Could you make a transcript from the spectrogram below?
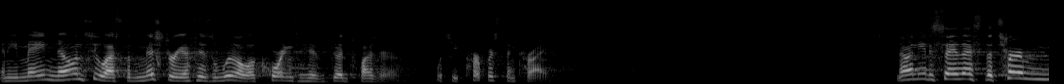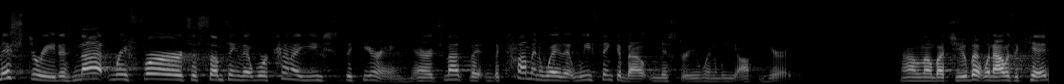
And he made known to us the mystery of his will according to his good pleasure, which he purposed in Christ Now, I need to say this the term mystery does not refer to something that we're kind of used to hearing, or it's not the, the common way that we think about mystery when we often hear it. I don't know about you, but when I was a kid,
